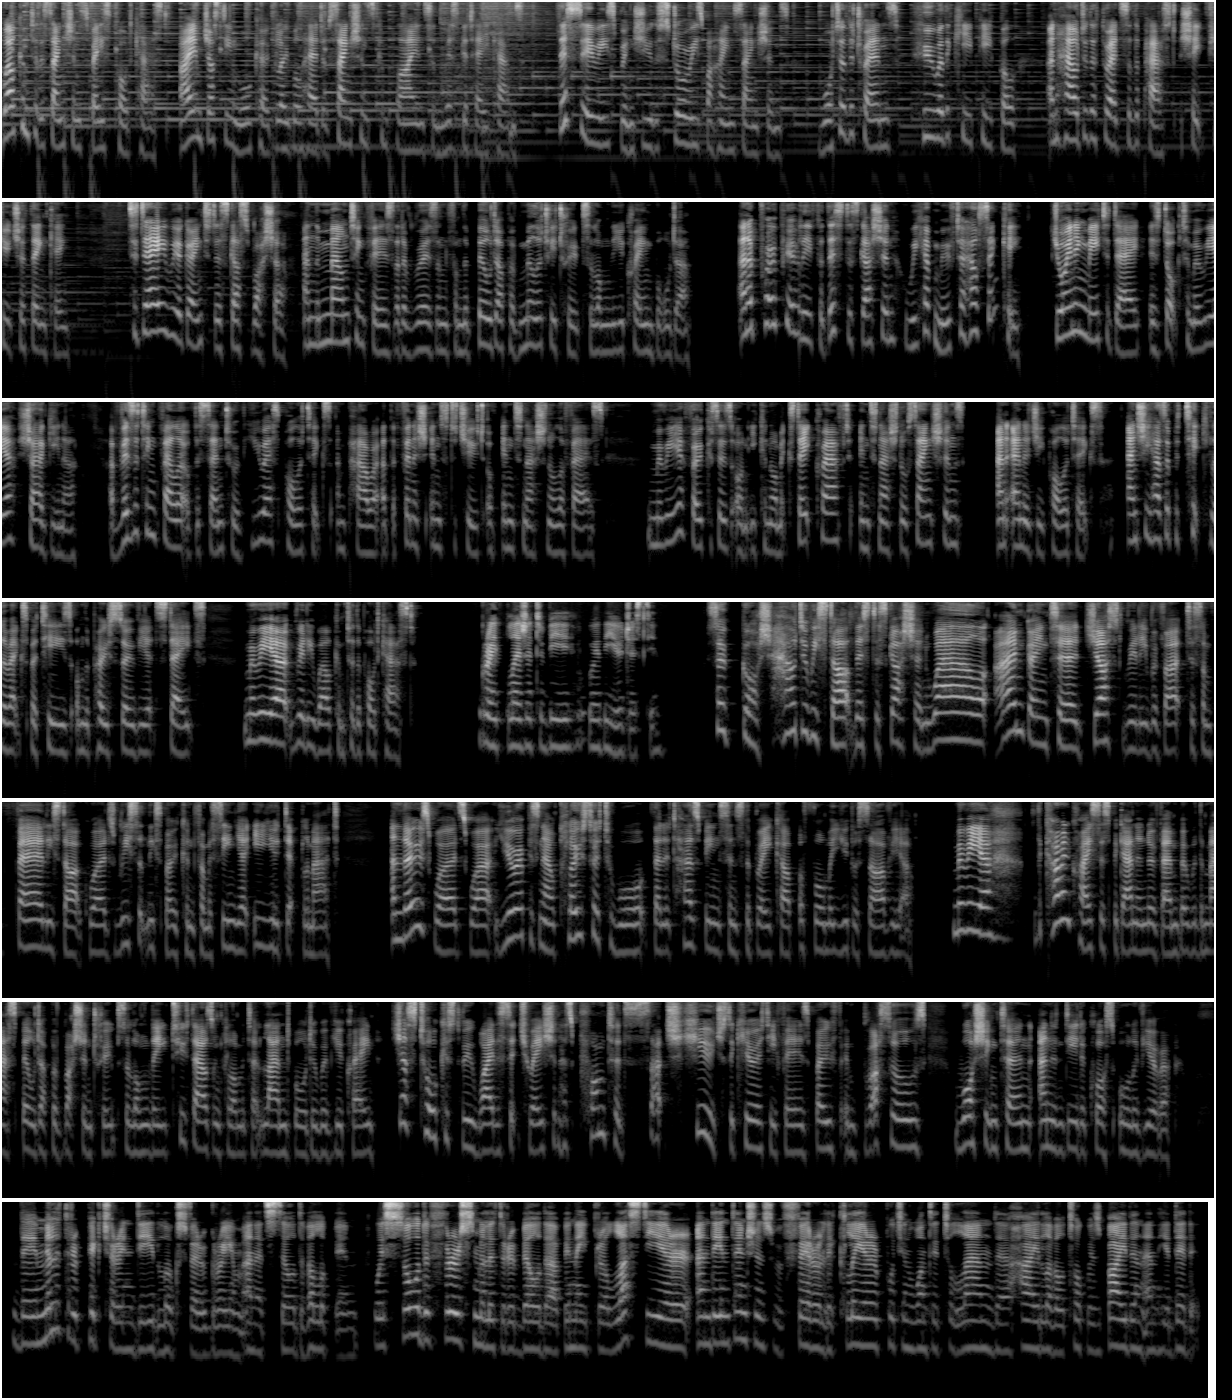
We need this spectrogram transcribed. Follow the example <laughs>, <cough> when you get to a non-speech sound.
Welcome to the Sanctions Space podcast. I am Justine Walker, Global Head of Sanctions Compliance and Risk at ACAMS. This series brings you the stories behind sanctions. What are the trends? Who are the key people? And how do the threads of the past shape future thinking? Today, we are going to discuss Russia and the mounting fears that have risen from the build-up of military troops along the Ukraine border. And appropriately for this discussion, we have moved to Helsinki. Joining me today is Dr. Maria Shagina, a visiting fellow of the Center of US Politics and Power at the Finnish Institute of International Affairs. Maria focuses on economic statecraft, international sanctions, and energy politics, and she has a particular expertise on the post Soviet states. Maria, really welcome to the podcast. Great pleasure to be with you, Justine. So, gosh, how do we start this discussion? Well, I'm going to just really revert to some fairly stark words recently spoken from a senior EU diplomat. And those words were Europe is now closer to war than it has been since the breakup of former Yugoslavia. Maria, the current crisis began in November with the mass buildup of Russian troops along the 2,000 kilometre land border with Ukraine. Just talk us through why the situation has prompted such huge security fears, both in Brussels, Washington, and indeed across all of Europe. The military picture indeed looks very grim and it's still developing. We saw the first military buildup in April last year, and the intentions were fairly clear. Putin wanted to land a high level talk with Biden, and he did it.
